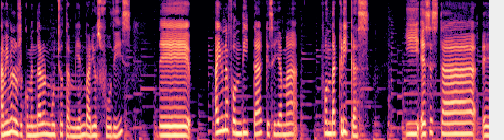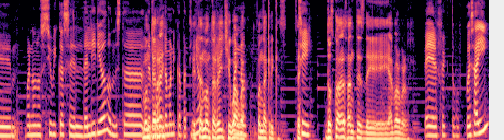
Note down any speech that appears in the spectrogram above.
a mí me los recomendaron mucho también varios foodies. De, hay una fondita que se llama Fonda Cricas. Y ese está, eh, bueno, no sé si ubicas el Delirio, donde está de Monterrey. de, Mónica Patiño. Está en Monterrey, Chihuahua, Bueno. Fonda Cricas. Sí. sí, Dos cuadras antes de Álvaro Obregón. Perfecto. Pues ahí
